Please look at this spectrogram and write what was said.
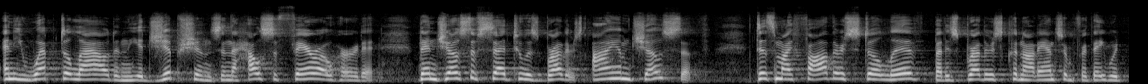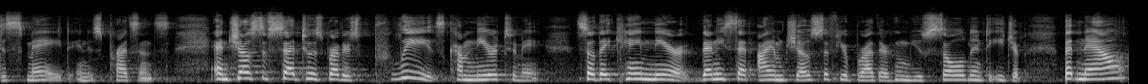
And he wept aloud, and the Egyptians in the house of Pharaoh heard it. Then Joseph said to his brothers, I am Joseph. Does my father still live? But his brothers could not answer him, for they were dismayed in his presence. And Joseph said to his brothers, Please come near to me. So they came near. Then he said, I am Joseph, your brother, whom you sold into Egypt. But now,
